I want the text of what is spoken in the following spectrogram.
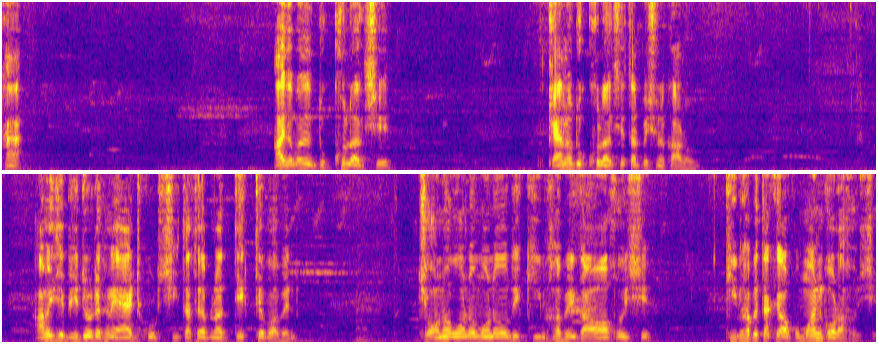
হ্যাঁ। আজ আমাদের দুঃখ লাগছে। কেন দুঃখ লাগছে তার পেছনে কারণ? আমি যে ভিডিওটা এখানে অ্যাড করছি, তাতে আপনারা দেখতে পাবেন। জনগণ মন অধি কীভাবে গাওয়া হয়েছে কীভাবে তাকে অপমান করা হয়েছে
